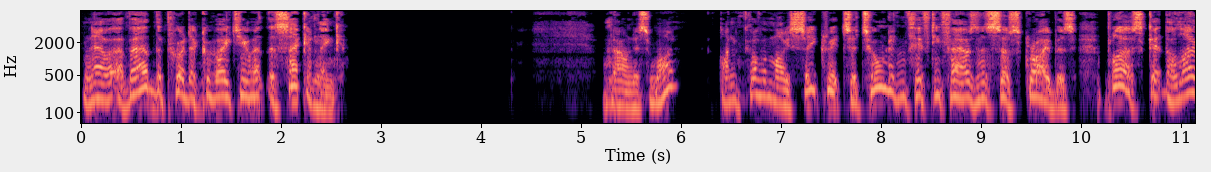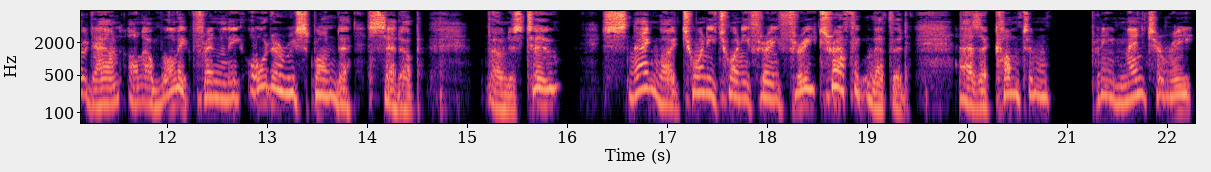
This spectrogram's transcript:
Now about the product awaiting at the second link. Bonus one. Uncover my secret to 250,000 subscribers, plus get the lowdown on a wallet-friendly autoresponder setup. Bonus 2. Snag my 2023 free traffic method as a complimentary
